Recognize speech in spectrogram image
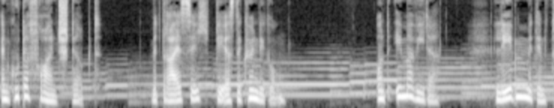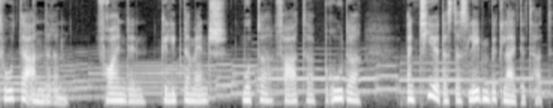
Ein guter Freund stirbt. Mit 30 die erste Kündigung. Und immer wieder Leben mit dem Tod der anderen. Freundin, geliebter Mensch, Mutter, Vater, Bruder, ein Tier, das das Leben begleitet hat.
